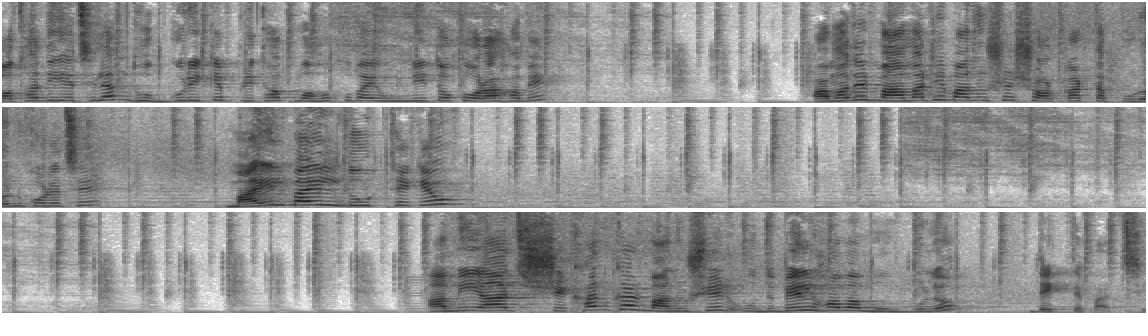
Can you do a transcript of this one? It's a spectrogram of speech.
কথা দিয়েছিলাম, ধূপগুড়িকে পৃথক মহকুমায় উন্নীত করা হবে। আমাদের মামাটি মানুষের সরকার তা পূরণ করেছে। মাইল মাইল দূর থেকেও আমি আজ সেখানকার মানুষের উদ্বেল হওয়া মুখগুলো দেখতে পাচ্ছি।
